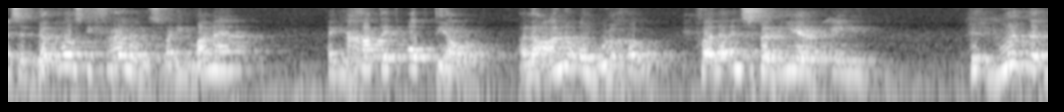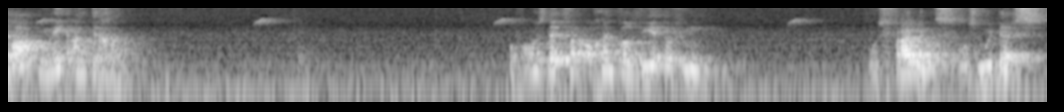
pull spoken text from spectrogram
is dit dikwels die vrouens wat die manne uit die gat uit optel, hulle hande omhoog hou, vir hulle inspireer en dit moontlik maak om net aan te gaan. Of ons dit vanoggend wil weet of nie. Ons vrouens, ons moeders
